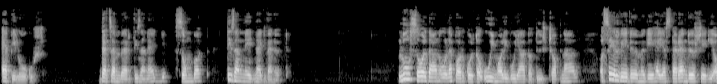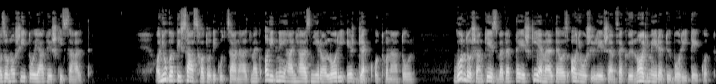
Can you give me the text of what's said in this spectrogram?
Epilógus December 11, szombat, 14.45 Lou Soldano leparkolta új malibuját a tűzcsapnál, a szélvédő mögé helyezte rendőrségi azonosítóját és kiszállt. A nyugati 106. utcán állt meg, alig néhány háznyira Lori és Jack otthonától. Gondosan kézbe vette és kiemelte az anyós ülésen fekvő nagyméretű borítékot.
